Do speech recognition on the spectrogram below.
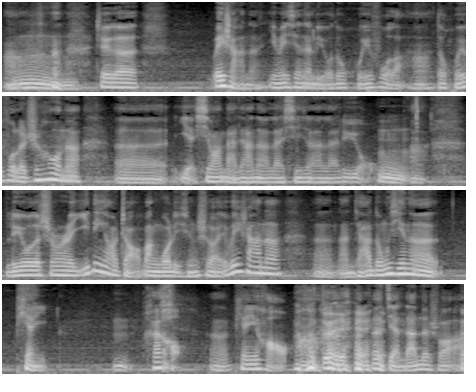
啊。嗯 这个为啥呢？因为现在旅游都恢复了啊，都恢复了之后呢，呃，也希望大家呢来新西兰来旅游。嗯啊，旅游的时候呢，一定要找万国旅行社，为啥呢？呃，俺家东西呢便宜，嗯还好，嗯、便宜好 啊。对 那简单的说啊，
